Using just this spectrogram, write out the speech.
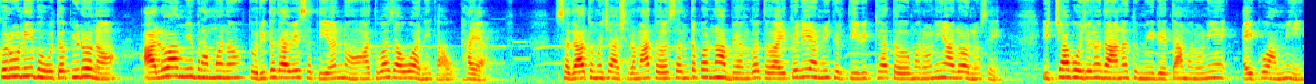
करुणी बहुत पिडोन. आलो आम्ही ब्राह्मण त्वरित द्यावे सती अन्न अथवा जाऊ अनेका ठाया. सदा तुमच्या आश्रमात संतपर्ण अभ्यंगत ऐकली आम्ही कीर्ती विख्यात म्हणून आलो अनुसे. इच्छा भोजन दान तुम्ही देता म्हणून ऐकू आम्ही.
